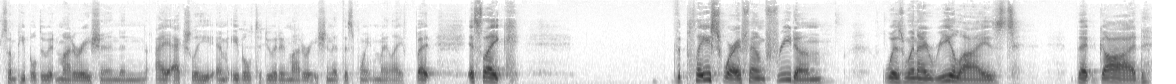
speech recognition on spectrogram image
some people do it in moderation, and I actually am able to do it in moderation at this point in my life. But it's like the place where I found freedom was when I realized that God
